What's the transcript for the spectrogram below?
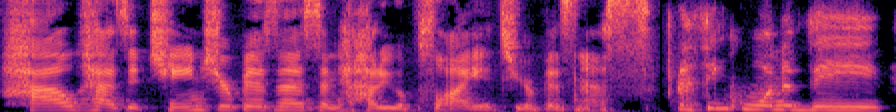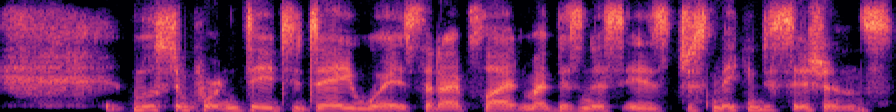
How has it changed your business and how do you apply it to your business? I think one of the most important day to day ways that I apply it in my business is just making decisions.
